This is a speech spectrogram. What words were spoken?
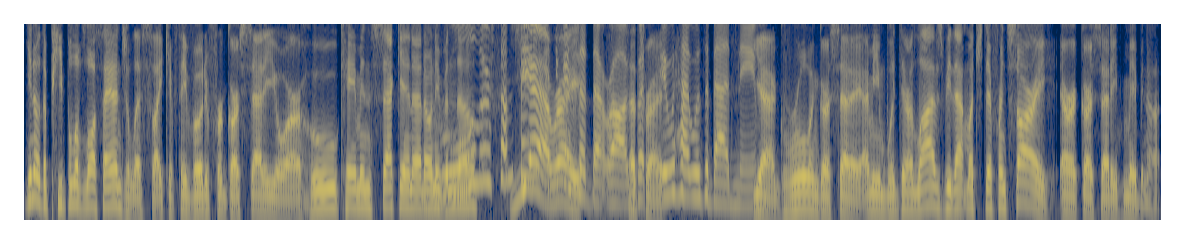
you know, the people of Los Angeles, like if they voted for Garcetti or who came in second, I don't even know. Or something? Yeah, I think right. I said that wrong, That's but right. it had, was a bad name. Yeah, Greuel and Garcetti. I mean, would their lives be that much different? Sorry, Eric Garcetti. Maybe not.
